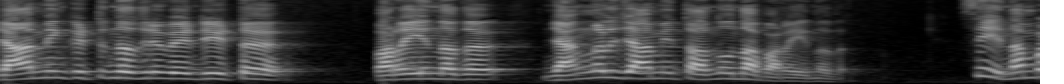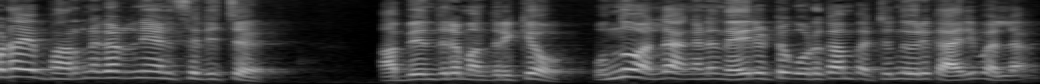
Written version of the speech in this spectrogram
ജാമ്യം കിട്ടുന്നതിന് വേണ്ടിയിട്ട് പറയുന്നത് ഞങ്ങൾ ജാമ്യം തന്നു എന്നാണ് പറയുന്നത്. സി നമ്മുടെ ഭരണഘടന അനുസരിച്ച് ആഭ്യന്തരമന്ത്രിക്കോ ഒന്നുമല്ല അങ്ങനെ നേരിട്ട് കൊടുക്കാൻ പറ്റുന്ന ഒരു കാര്യമല്ല.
